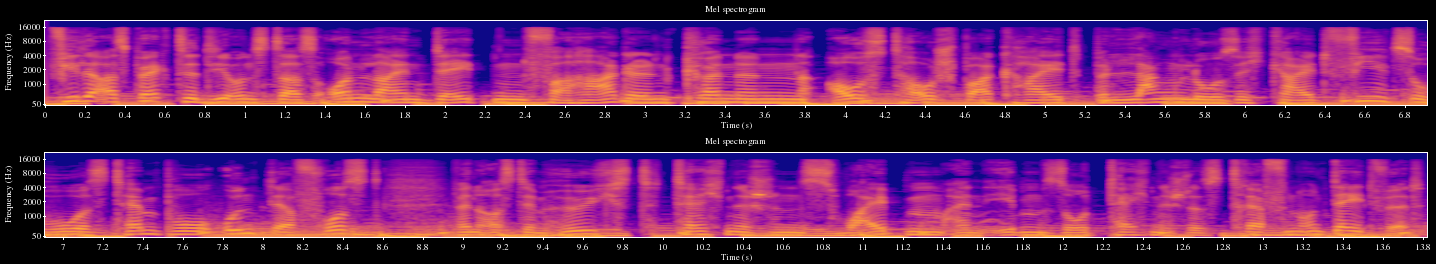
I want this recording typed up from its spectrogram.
Viele Aspekte, die uns das Online-Daten verhageln können. Austauschbarkeit, Belanglosigkeit, viel zu hohes Tempo und der Frust, wenn aus dem höchst technischen Swipen ein ebenso technisches Treffen und Date wird.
